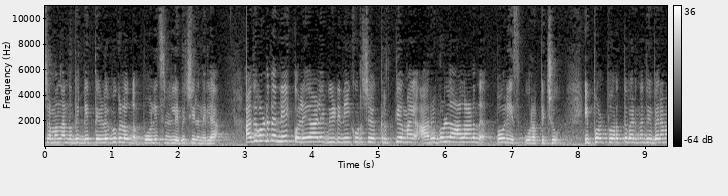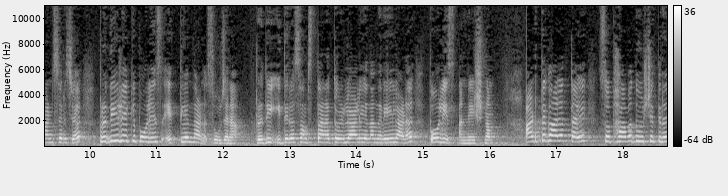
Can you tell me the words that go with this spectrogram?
ശ്രമം നടന്നതിന്റെ തെളിവുകളൊന്നും പോലീസിന് ലഭിച്ചിരുന്നില്ല. അതുകൊണ്ട് തന്നെ കൊലയാളി വീടിനെ കുറിച്ച് കൃത്യമായി അറിവുള്ള ആളാണെന്ന് പോലീസ് ഉറപ്പിച്ചു. ഇപ്പോൾ പുറത്തു വരുന്ന വിവരമനുസരിച്ച് പ്രതിയിലേക്ക് പോലീസ് എത്തിയെന്നാണ് സൂചന. പ്രതി ഇതര സംസ്ഥാന തൊഴിലാളി എന്ന നിലയിലാണ് പോലീസ് അന്വേഷണം. അടുത്ത കാലത്തായി സ്വഭാവ ദൂഷ്യത്തിന്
